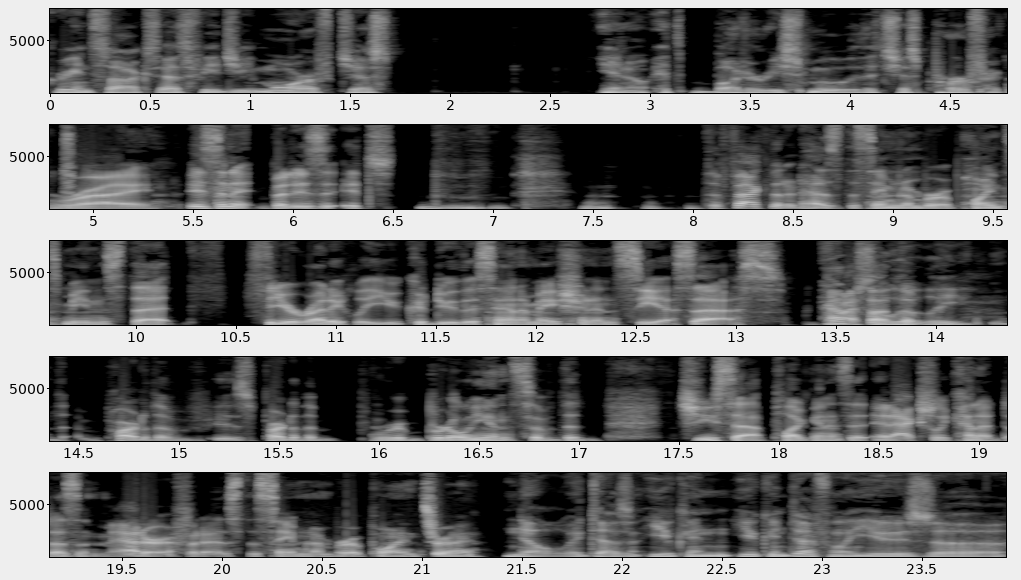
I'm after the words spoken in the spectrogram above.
GreenSock's SVG Morph just you know, it's buttery smooth. It's just perfect. Right. Isn't it? But is it, it's the fact that it has the same number of points means that theoretically you could do this animation in CSS. I the- Absolutely. the part of the is part of the brilliance of the GSAP plugin is that it actually kind of doesn't matter if it has the same number of points, right? No, it doesn't. You can you can definitely use a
